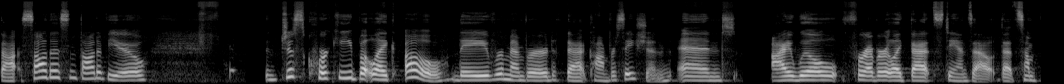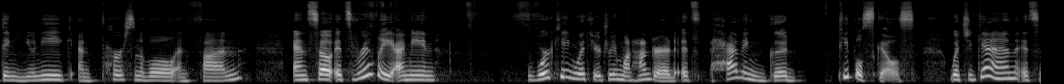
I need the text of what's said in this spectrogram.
thought, saw this and thought of you. Just quirky, but like, oh, they remembered that conversation. And I will forever, like, that stands out. That's something unique and personable and fun. And so it's really, I mean, working with your Dream 100, it's having good people skills, which again, it's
